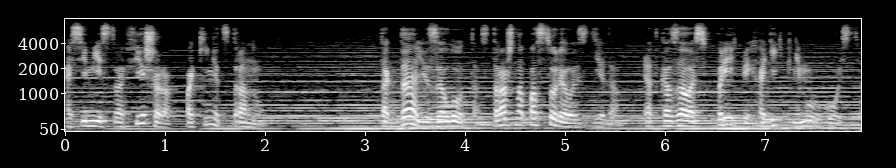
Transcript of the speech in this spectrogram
а семейство Фишеров покинет страну. Тогда Лизелотта страшно поссорилась с дедом и отказалась впредь приходить к нему в гости.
